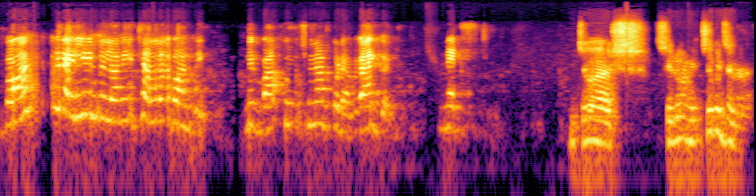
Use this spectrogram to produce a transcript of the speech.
బాగుంది డైలీ చాలా బాగుంది మీరు బాగా కూర్చున్నారు కూడా వెరీ గుడ్ నెక్స్ట్ జోయాష్ శిలోని చూపించండి నాన్న.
